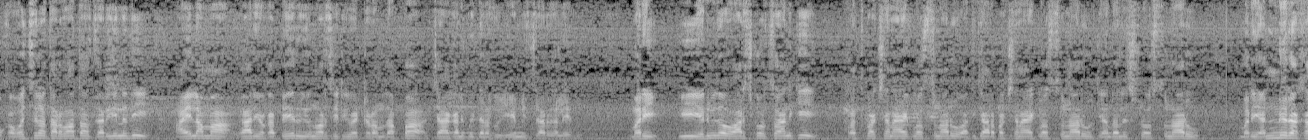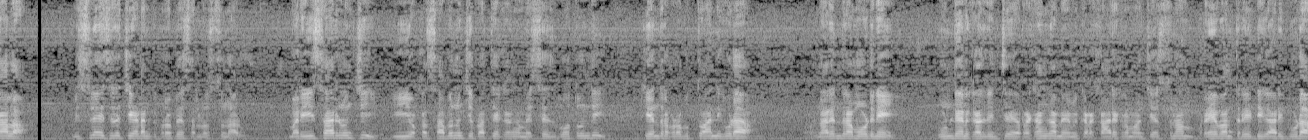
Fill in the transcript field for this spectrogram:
ఒక వచ్చిన తర్వాత జరిగినది ఐలమ్మ గారి యొక్క పేరు యూనివర్సిటీకి పెట్టడం తప్ప చాకలి బిడ్డలకు ఏమీ జరగలేదు. మరి ఈ ఎనిమిదవ వార్షికోత్సవానికి ప్రతిపక్ష నాయకులు వస్తున్నారు అధికార పక్ష నాయకులు వస్తున్నారు జర్నలిస్టులు వస్తున్నారు మరి అన్ని రకాల విశ్లేషణ చేయడానికి ప్రొఫెసర్లు వస్తున్నారు. మరి ఈసారి నుంచి ఈ యొక్క సభ నుంచి ప్రత్యేకంగా మెసేజ్ పోతుంది. కేంద్ర ప్రభుత్వాన్ని కూడా నరేంద్ర మోడీని గుండెను కదిలించే రకంగా మేము ఇక్కడ కార్యక్రమం చేస్తున్నాం. రేవంత్ రెడ్డి గారికి కూడా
